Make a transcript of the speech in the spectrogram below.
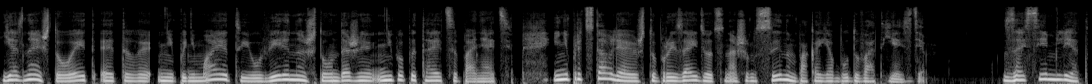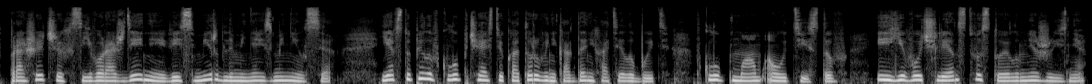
Я знаю, что Уэйд этого не понимает и уверена, что он даже не попытается понять. И не представляю, что произойдет с нашим сыном, пока я буду в отъезде. За семь лет, прошедших с его рождения, весь мир для меня изменился. Я вступила в клуб, частью которого никогда не хотела быть, в клуб мам-аутистов, и его членство стоило мне жизни,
